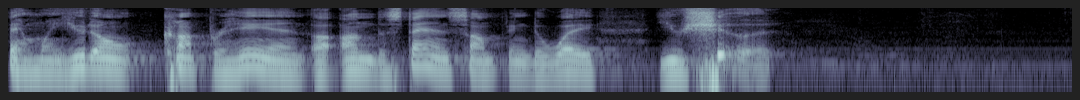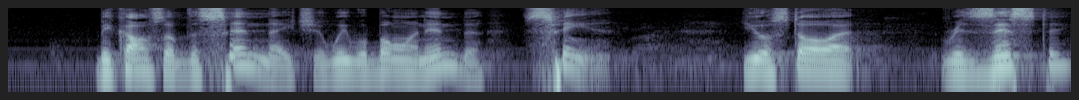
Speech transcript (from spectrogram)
And when you don't comprehend or understand something the way you should, because of the sin nature, we were born into sin, you'll start resisting,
